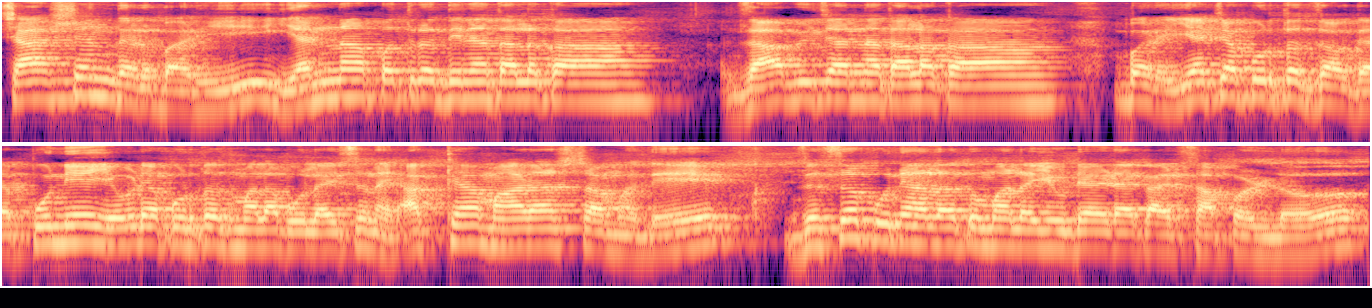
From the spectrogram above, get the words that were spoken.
शासन दरबारी यांना पत्र देण्यात आलं का? जाब विचारण्यात आला का? बरं याच्यापुरतंच जाऊ द्या. पुणे एवढ्यापुरतंच मला बोलायचं नाही. अख्ख्या महाराष्ट्रामध्ये जसं पुण्याला तुम्हाला युडॅडा कार्ड सापडलं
